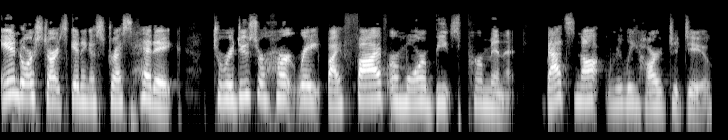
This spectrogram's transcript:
and or starts getting a stress headache to reduce her heart rate by 5 or more beats per minute. That's not really hard to do.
